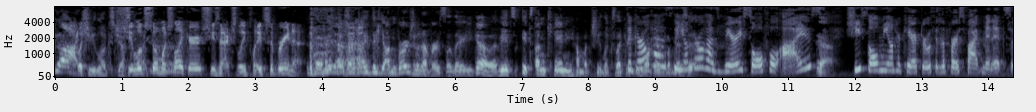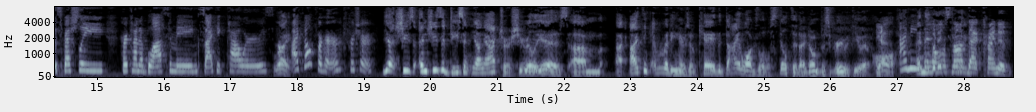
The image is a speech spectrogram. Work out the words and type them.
God, But she looks just she like looks so her. much like her. She's actually played Sabrina. yeah, she played the young version of her, so there you go. I mean, it's it's uncanny how much she looks like her. The You girl won't be able has the young it. girl has very soulful eyes. Yeah. She sold me on her character within the first five minutes, especially her kind of blossoming psychic powers. Right. I felt for her for sure. Yeah, she's and she's a decent young actress. She really is. Um, I, I think everybody here is okay. The dialogue's a little stilted. I don't disagree with you at Yeah. all. I mean, and but but it's not that kind of.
